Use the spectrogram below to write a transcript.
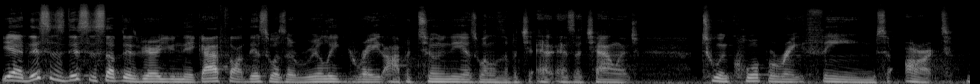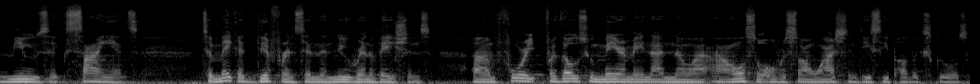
Yeah, this is this is something that's very unique. I thought this was a really great opportunity as well as a as a challenge to incorporate themes, art, music, science, to make a difference in the new renovations. Um, for for those who may or may not know, I, I also oversaw Washington D.C. public schools.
